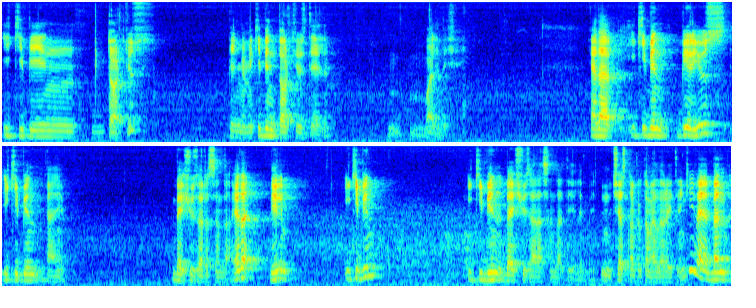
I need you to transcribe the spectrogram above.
2400 bilmiyorum 2400 diyelim. Böyle bir şey. Ya da 2100 2000 yani 500 arasında. Ya da diyelim 2000 2500 arasında diyelim. Chess.com ratingi ve ben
